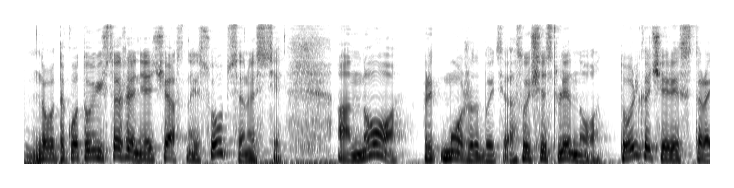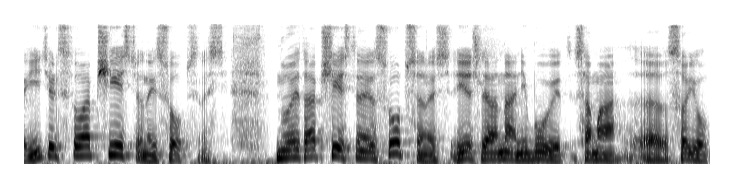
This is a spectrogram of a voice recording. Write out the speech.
Но вот так вот уничтожение частной собственности, оно может быть осуществлено только через строительство общественной собственности. Но эта общественная собственность, если она не будет сама э, свое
